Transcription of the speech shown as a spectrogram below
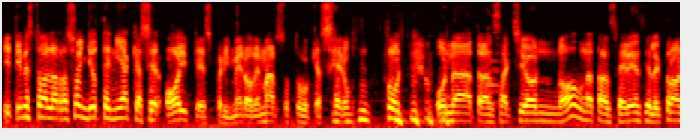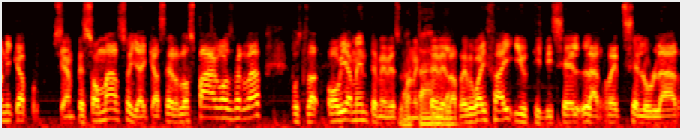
Y tienes toda la razón. Yo tenía que hacer, hoy que es primero de marzo, tuve que hacer una transacción, ¿no? Una transferencia electrónica. Pues ya empezó marzo y hay que hacer los pagos, ¿verdad? Pues obviamente me desconecté de la red Wi-Fi y utilicé la red celular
